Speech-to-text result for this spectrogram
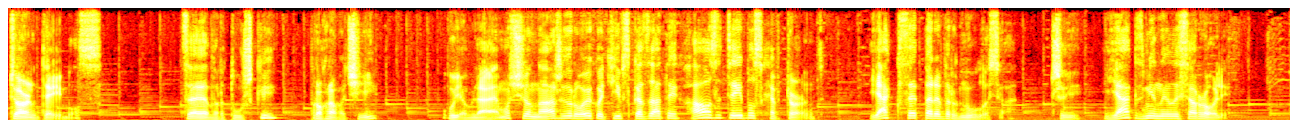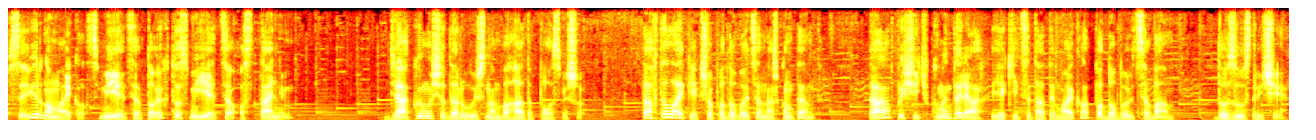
Turntables – це вертушки, програвачі. Уявляємо, що наш герой хотів сказати How the tables have turned. Як все перевернулося, чи як змінилися ролі. Все вірно, Майкл, сміється той, хто сміється останнім. Дякуємо, що даруєш нам багато посмішок. Ставте лайк, якщо подобається наш контент. Та пишіть в коментарях, які цитати Майкла подобаються вам. До зустрічі!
